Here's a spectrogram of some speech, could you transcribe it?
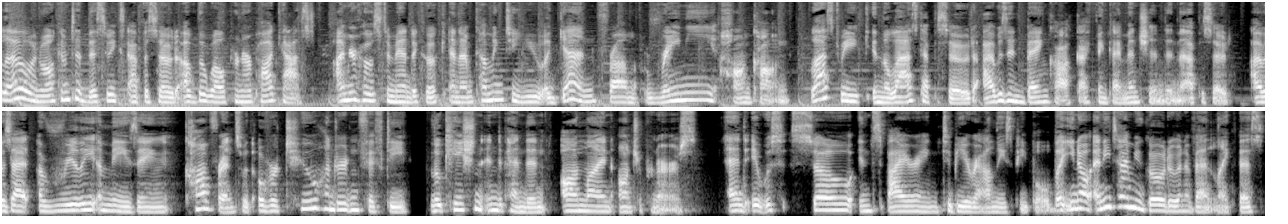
Hello, and welcome to this week's episode of the Wellpreneur Podcast. I'm your host, Amanda Cook, and I'm coming to you again from rainy Hong Kong. Last week, in the last episode, I was in Bangkok. I think I mentioned in the episode. I was at a really amazing conference with over 250 location independent online entrepreneurs. And it was so inspiring to be around these people. But you know, anytime you go to an event like this,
